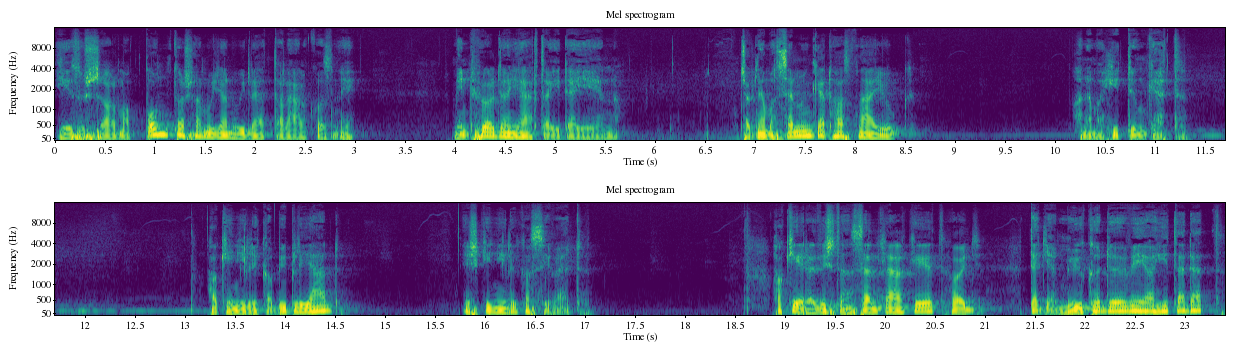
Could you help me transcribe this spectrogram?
Jézussal ma pontosan ugyanúgy lehet találkozni, mint földön járta idején. Csak nem a szemünket használjuk, hanem a hitünket. Ha kinyílik a Bibliád, és kinyílik a szíved. Ha kéred Isten szent lelkét, hogy tegye működővé a hitedet,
